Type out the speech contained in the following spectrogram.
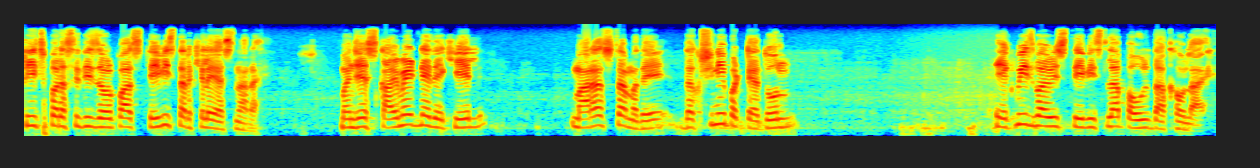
तीच परिस्थिती जवळपास तेवीस तारखेलाही असणार आहे. म्हणजे स्कायमेटने देखील महाराष्ट्रामध्ये दक्षिणी पट्ट्यातून एकवीस बावीस तेवीसला पाऊस दाखवला आहे.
